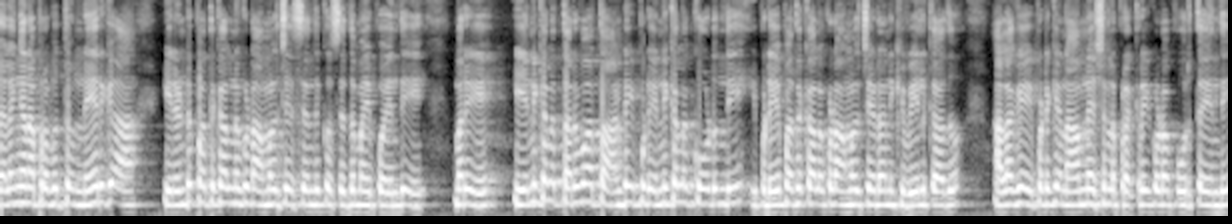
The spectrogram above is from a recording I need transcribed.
తెలంగాణ ప్రభుత్వం నేరుగా ఈ రెండు పథకాలను కూడా అమలు చేసేందుకు సిద్ధమైపోయింది. మరి ఈ ఎన్నికల తర్వాత అంటే ఇప్పుడు ఎన్నికల కోడ్ ఉంది ఇప్పుడు ఏ పథకాలు కూడా అమలు చేయడానికి వీలు కాదు. అలాగే ఇప్పటికే నామినేషన్ల ప్రక్రియ కూడా పూర్తయింది.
